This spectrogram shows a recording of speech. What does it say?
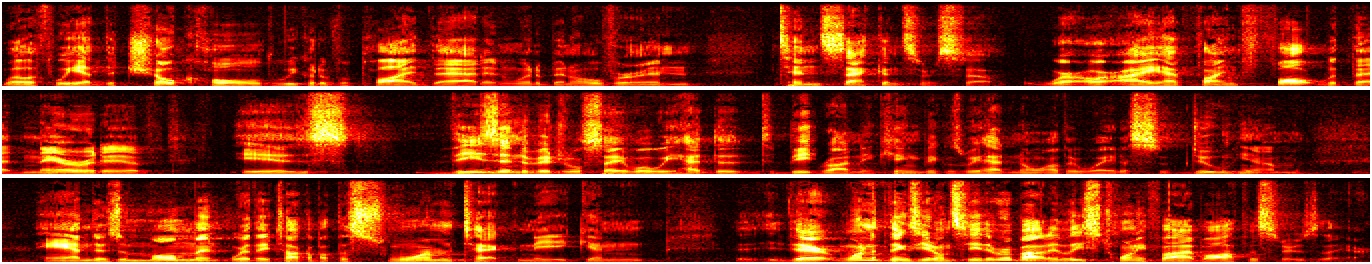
"Well, if we had the chokehold, we could have applied that and would have been over in 10 seconds or so." Where or I have find fault with that narrative is these individuals say, well, we had to, to, beat Rodney King because we had no other way to subdue him. Mm-hmm. And there's a moment where they talk about the swarm technique. And there, one of the things you don't see, there were about at least 25 officers there.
